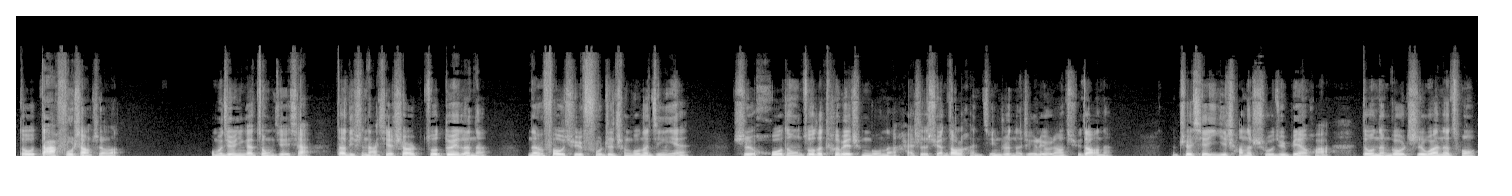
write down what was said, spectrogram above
都大幅上升了，我们就应该总结一下，到底是哪些事儿做对了呢？能否去复制成功的经验，是活动做的特别成功呢，还是选到了很精准的这个流量渠道呢？这些异常的数据变化都能够直观的从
